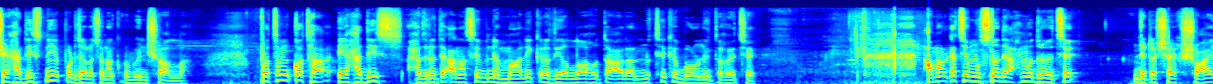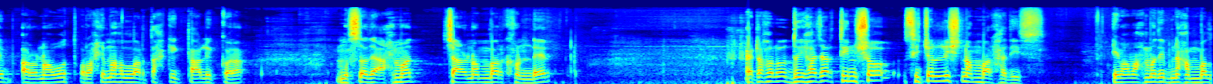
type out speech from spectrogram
সে হাদিস নিয়ে পর্যালোচনা করব ইনশাআল্লাহ। প্রথম কথা, এই হাদিস হজরতে আনাসিবনে মালিক রাদি আল্লাহ তালু থেকে বর্ণিত হয়েছে। আমার কাছে মুসনাদে আহমদ রয়েছে, যেটা শেখ সোয়াইব আরনাউত রহিমাহুল্লার তাহকিক তালিক করা। মুসনাদে আহমদ, চার নম্বর খণ্ডের। এটা হলো দুই হাজার তিনশো ছিচল্লিশ নম্বর হাদিস। ইমাম আহমদ ইবনে হাম্বাল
